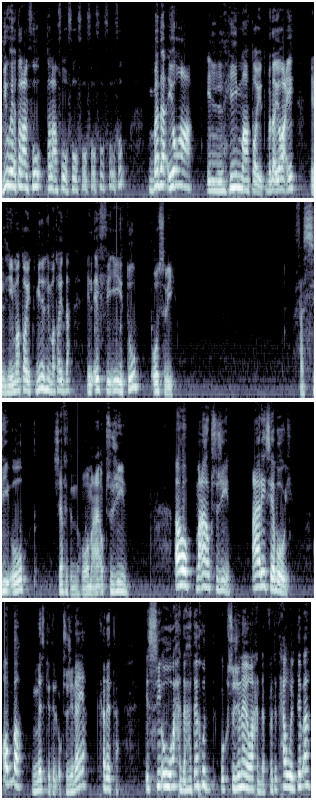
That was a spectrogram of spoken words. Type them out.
دي وهي طالعة لفوق طالعة فوق فوق فوق فوق فوق فوق فوق بدأ يقع الهيماتايت بدأ يقع إيه؟ الهيماتايت مين الهيماتايت ده؟ ال Fe 2 O 3 فال CO شافت إن هو معاه أكسجين أهو معاه أكسجين. عريس يا بوي. هوبا مسكت الأكسجينية خدتها. ال CO واحدة هتاخد أكسجينية واحدة فتتحول تبقى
